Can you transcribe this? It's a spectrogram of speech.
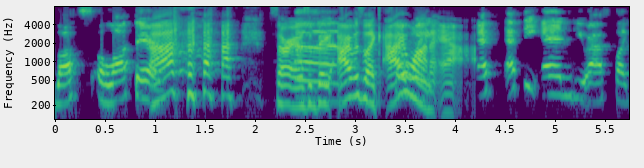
Lots, a lot there. Ah, sorry, I was a big. Um, I was like, I so want to ask. At, at the end, you asked like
